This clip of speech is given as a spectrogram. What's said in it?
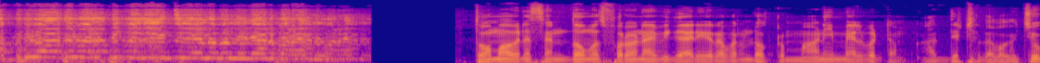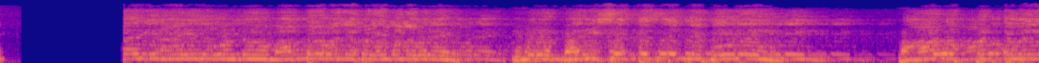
അഭിവാദം അർപ്പിക്കുകയും ചെയ്യണമെന്ന് ഞാൻ പറയുന്നു. തോമാവരം സെന്റ് തോമസ് ഫൊറോന വികാരി റവറൻ ഡോക്ടർ മാണി മേൽവട്ടം അധ്യക്ഷത വഹിച്ചു. ആയതുകൊണ്ട് മാത്രമല്ല പ്രിയമുള്ളവരെ ഇവരെ മനുഷ്യത്വത്തിന്റെ പേരിൽ പാവപ്പെട്ടവരെ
